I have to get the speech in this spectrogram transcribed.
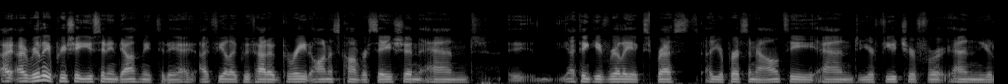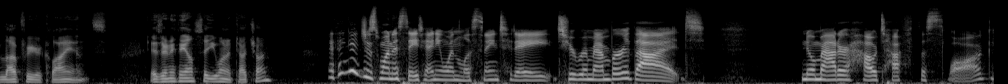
I, I really appreciate you sitting down with me today. I, I feel like we've had a great, honest conversation, and I think you've really expressed uh, your personality and your future for and your love for your clients. Is there anything else that you want to touch on? I think I just want to say to anyone listening today to remember that no matter how tough the slog,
